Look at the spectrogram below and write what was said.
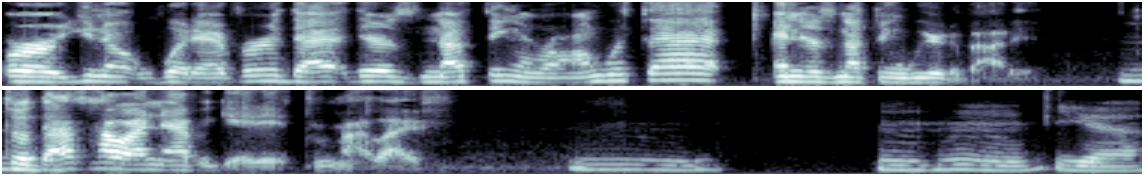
or you know whatever, that there's nothing wrong with that, and there's nothing weird about it. Mm-hmm. So that's how I navigated through my life. Mm. Hmm. Yeah,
